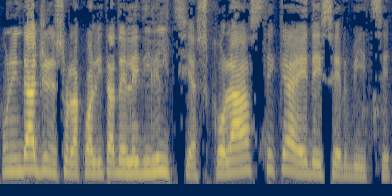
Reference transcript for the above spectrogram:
Un'indagine sulla qualità dell'edilizia scolastica e dei servizi.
